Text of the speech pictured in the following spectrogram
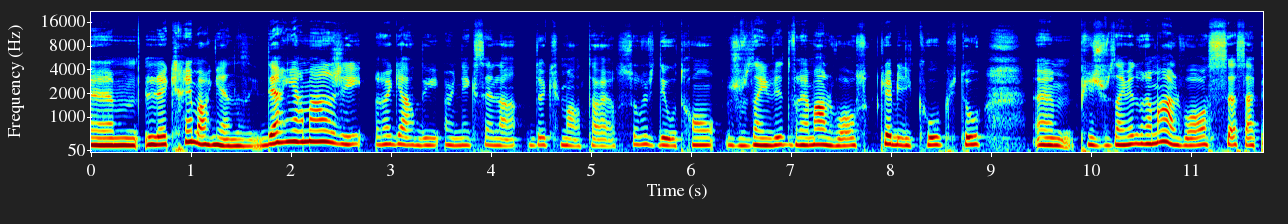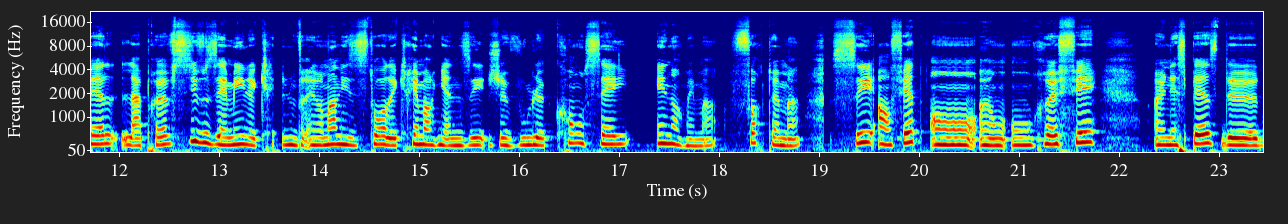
Euh, le crime organisé. Dernièrement, j'ai regardé un excellent documentaire sur Vidéotron. Je vous invite vraiment à le voir sur Club Illico plutôt. Euh, puis je vous invite vraiment à le voir. Ça s'appelle La preuve. Si vous aimez vraiment les histoires de crimes organisés, je vous le conseille énormément, fortement. C'est en fait, on, refait un espèce de,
